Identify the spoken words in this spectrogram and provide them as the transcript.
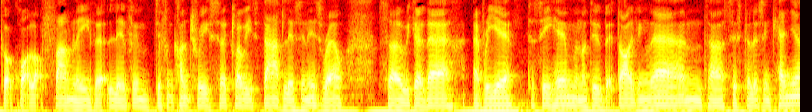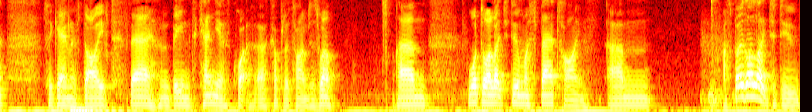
got quite a lot of family that live in different countries. So, Chloe's dad lives in Israel, so we go there every year to see him, and I do a bit of diving there. And uh, sister lives in Kenya, so again, I've dived there and been to Kenya quite a couple of times as well. Um, what do I like to do in my spare time? Um, I suppose I like to do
